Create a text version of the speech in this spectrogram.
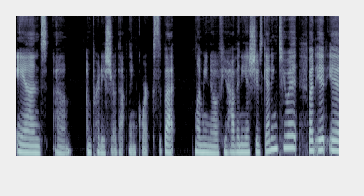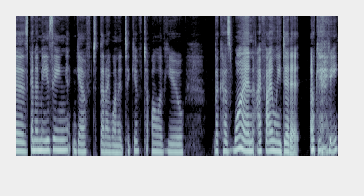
And um, I'm pretty sure that link works, but let me know if you have any issues getting to it. But it is an amazing gift that I wanted to give to all of you because one, I finally did it. Okay.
